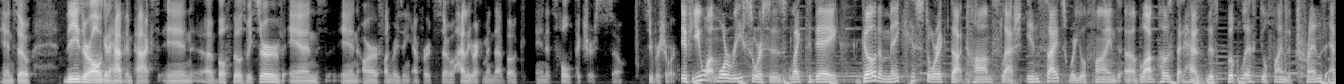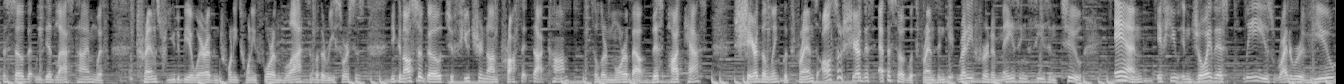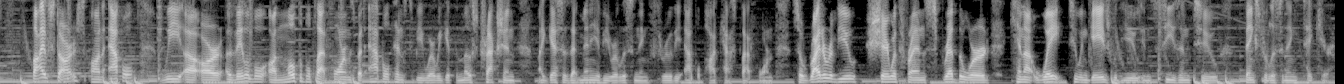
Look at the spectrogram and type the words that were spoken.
And so these are all going to have impacts in uh, both those we serve and in our fundraising efforts. So, highly recommend that book, and it's full of pictures. So, super short. If you want more resources like today, go to makehistoric.com slash insights where you'll find a blog post that has this book list. You'll find the trends episode that we did last time with trends for you to be aware of in 2024 and lots of other resources. You can also go to futurenonprofit.com to learn more about this podcast. Share the link with friends. Also share this episode with friends and get ready for an amazing season two. And if you enjoy this, please write a review five stars on Apple. We uh, are available on multiple platforms, but Apple tends to be where we get the most traction. My guess is that many of you are listening through the Apple Podcast platform. So write a review, share with friends, spread the word. Cannot wait to engage with you in season two. Thanks for listening. Take care.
